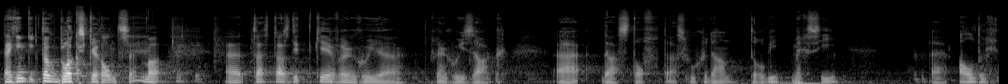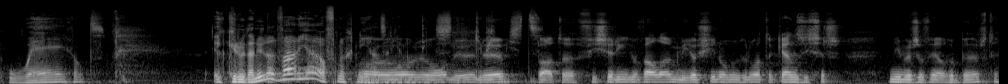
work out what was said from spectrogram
dan ging ik toch blokje rond. Hè. Maar eh, het, was, het was dit keer voor een goede voor een goeie zaak. Eh, dat was tof, dat was goed gedaan. Toby, merci. Alder Wereld. Kunnen we dat nu naar Varia of nog niet? Oh, iets? ja, nee, nee. Buiten Fischer ingevallen, Miyoshi nog een grote kans, is er niet meer zoveel gebeurd. Hè.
